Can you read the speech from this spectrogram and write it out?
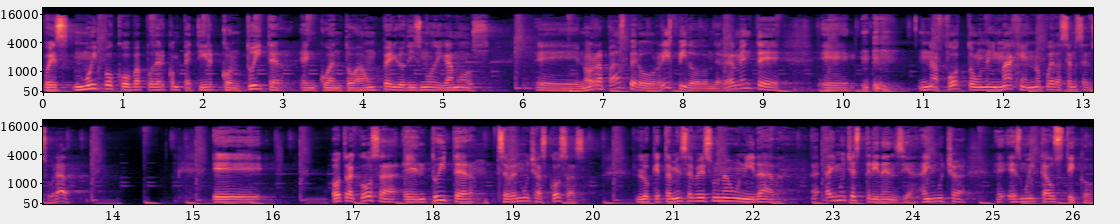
pues muy poco va a poder competir con Twitter en cuanto a un periodismo, digamos, eh, no rapaz, pero ríspido, donde realmente eh, una foto, una imagen no pueda ser censurada. Otra cosa, en Twitter se ven muchas cosas. Lo que también se ve es una unidad. Hay mucha estridencia, hay mucha, e, es muy cáustico,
